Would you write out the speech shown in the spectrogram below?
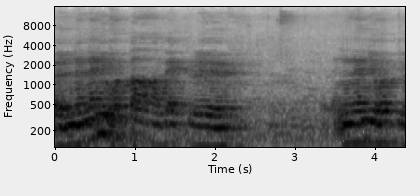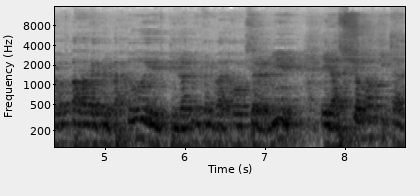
euh, repart avec le. Nani repart avec le bateau, et puis l'autre, le bateau, c'est la nuit, et la sûrement quitte la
